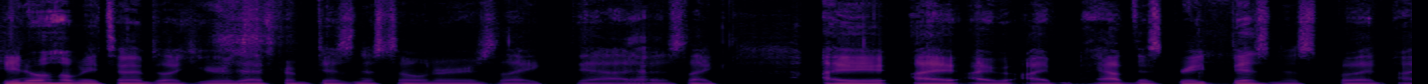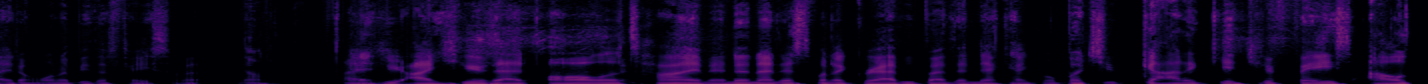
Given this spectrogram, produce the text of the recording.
You know how many times I hear that from business owners like that? Yeah. It's like, I, I, I, I have this great business, but I don't want to be the face of it. No. I hear, I hear that all the time. And then I just want to grab you by the neck and go, but you got to get your face out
